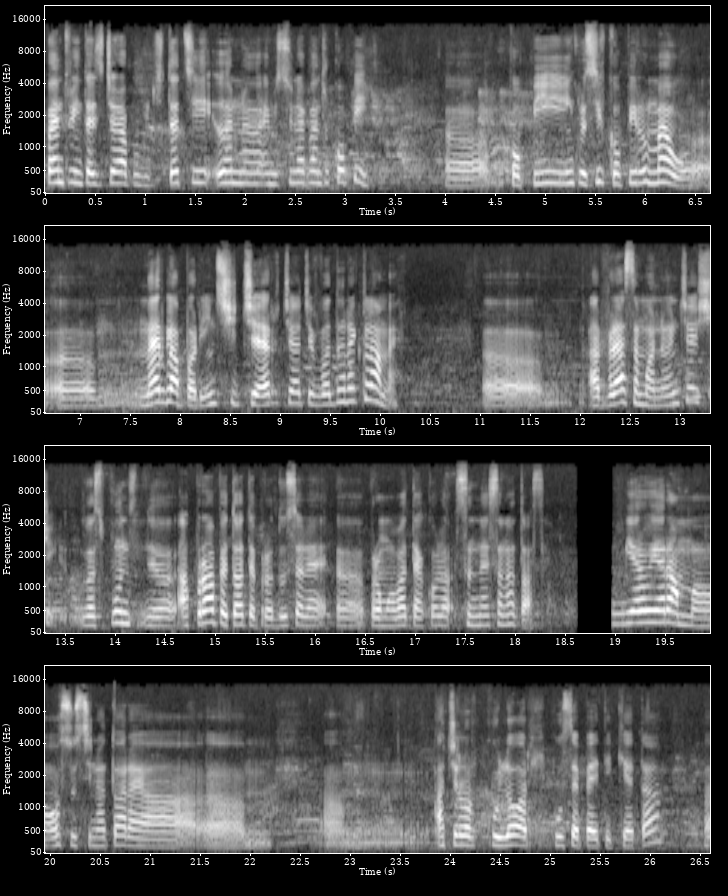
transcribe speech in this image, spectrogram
pentru interzicerea publicității în uh, emisiunile pentru copii. Uh, copii, inclusiv copilul meu, merg la părinți și cer ceea ce văd în reclame. Ar vrea să mănânce și vă spun, aproape toate produsele promovate acolo sunt nesănătoase. Eu eram o susținătoare a um, um, acelor culori puse pe etichetă, Uh,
